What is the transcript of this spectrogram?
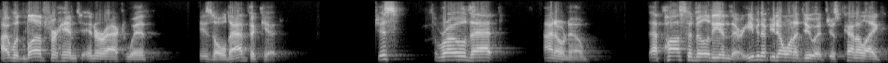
I would love for him to interact with his old advocate. Just throw that, I don't know, that possibility in there. Even if you don't want to do it, just kind of like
